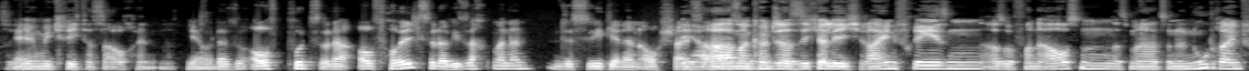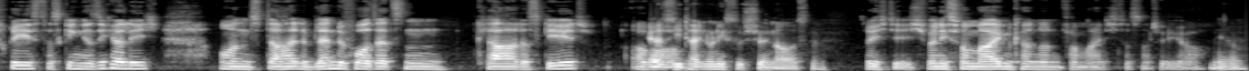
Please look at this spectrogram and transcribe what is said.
Also ja. irgendwie kriege ich das auch hin. Ja, oder so Aufputz oder auf Holz oder wie sagt man dann? Das sieht ja dann auch scheiße ja, aus. Ja, man ne? könnte das sicherlich reinfräsen, also von außen, dass man halt so eine Nut reinfräst, das ging ja sicherlich. Und da halt eine Blende vorsetzen, klar, das geht. Aber ja, sieht halt nur nicht so schön aus. Ne? Richtig. Wenn ich es vermeiden kann, dann vermeide ich das natürlich auch. Ja.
